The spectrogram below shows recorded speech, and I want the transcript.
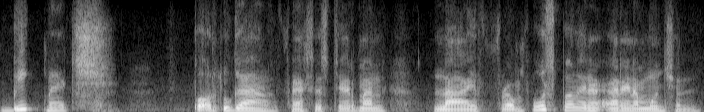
big match Portugal versus Jerman live from Fußball Arena Munchen.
